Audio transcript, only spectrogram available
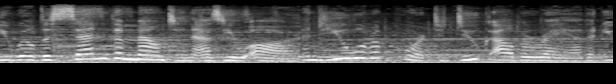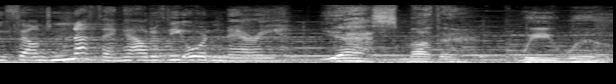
You will descend the mountain as you are, and you will report to Duke Albarea that you found nothing out of the ordinary. Yes, Mother. We will.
